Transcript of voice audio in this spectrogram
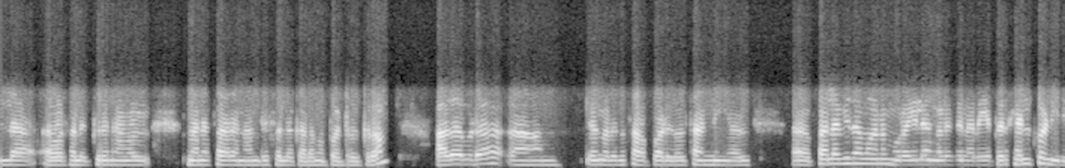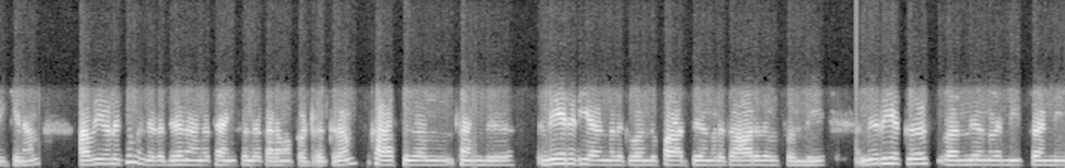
எல்லா அவர்களுக்கு நாங்கள் மனசார நன்றி சொல்ல கடமைப்பட்டிருக்கிறோம். அதை விட எங்களுக்கு சாப்பாடுகள் தண்ணிகள் பலவிதமான முறையில் எங்களுக்கு நிறைய பேர் ஹெல்ப் பண்ணியிருக்கிறோம். அவைகளுக்கும் இந்த இடத்துல நாங்கள் தேங்க்ஸ் சொல்ல கடமைப்பட்டிருக்கிறோம். காசுகள் தந்து நேரடியாக எங்களுக்கு வந்து பார்த்து எங்களுக்கு ஆறுதல் சொல்லி நிறைய கேர்ள்ஸ் வந்து எங்களை மீட் பண்ணி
